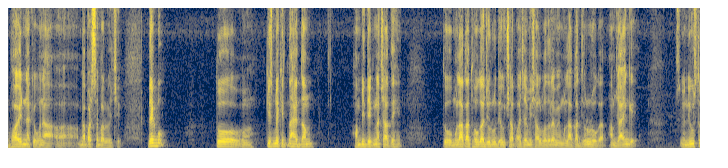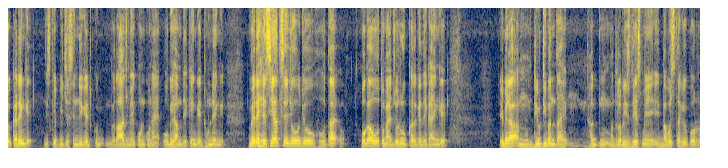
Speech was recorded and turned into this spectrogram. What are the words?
ভয়ের নাকি ওখানে ব্যাপার স্যাপার রয়েছে। দেখব। তো, কিসমে কিতনা হ্যাঁ দাম? হাম ভি দেখনা চাতে হ্যাঁ तो मुलाकात होगा जरूर देवछा पाचामी शालभद्रा में मुलाकात जरूर होगा हम जाएंगे न्यूज़ तो करेंगे जिसके पीछे सिंडिकेट को- राज में कौन कौन है वो भी हम देखेंगे ढूंढेंगे मेरे हैसियत से जो जो होता है होगा वो तो मैं जरूर करके दिखाएंगे ये मेरा ड्यूटी बनता है हक मतलब इस देश में ব্যবস্থা के ऊपर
